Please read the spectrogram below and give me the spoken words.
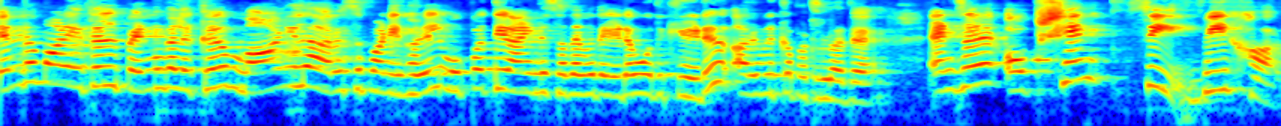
எந்த மாநிலத்தில் பெண்களுக்கு மாநில அரசு பணிகளில் முப்பத்தி ஐந்து சதவீத இடஒதுக்கீடு அறிவிக்கப்பட்டுள்ளது? ஆன்சர் ஆப்ஷன் சி பீகார்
